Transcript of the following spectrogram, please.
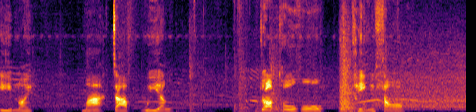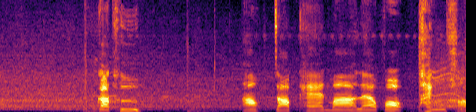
ทีมหน่อย มาจับเวียงดรอปโทโฮทิ้งศอกกระทืบ เอาจับแขนมาแล้วก็แทงเข่า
